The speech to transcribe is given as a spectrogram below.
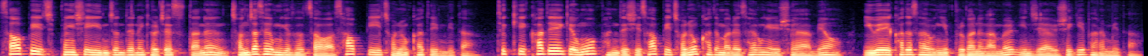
사업비 집행 시 인정되는 결제수단은 전자세금계산서와 사업비 전용카드입니다. 특히 카드의 경우 반드시 사업비 전용 카드만을 사용해 주셔야 하며 이외의 카드 사용이 불가능함을 인지하여 주시기 바랍니다.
